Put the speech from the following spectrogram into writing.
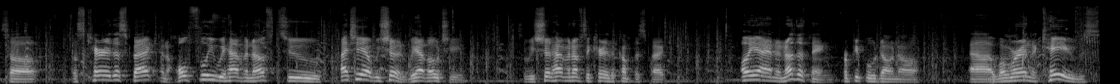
So, let's carry this back, and hopefully we have enough to... Actually, yeah, we should. We have Oatchi. So we should have enough to carry the compass back. Oh yeah, and another thing, for people who don't know. Uh, when we're in the caves,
